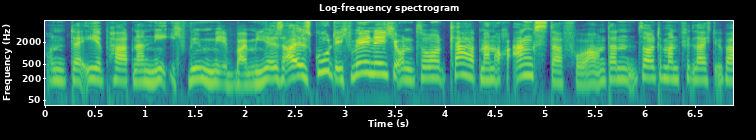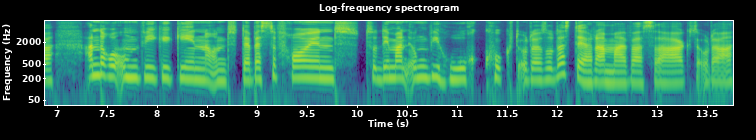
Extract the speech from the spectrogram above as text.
und der Ehepartner, nee, ich will mir, bei mir ist alles gut, ich will nicht und so. Klar hat man auch Angst davor und dann sollte man vielleicht über andere Umwege gehen und der beste Freund, zu dem man irgendwie hochguckt oder so, dass der dann mal was sagt oder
